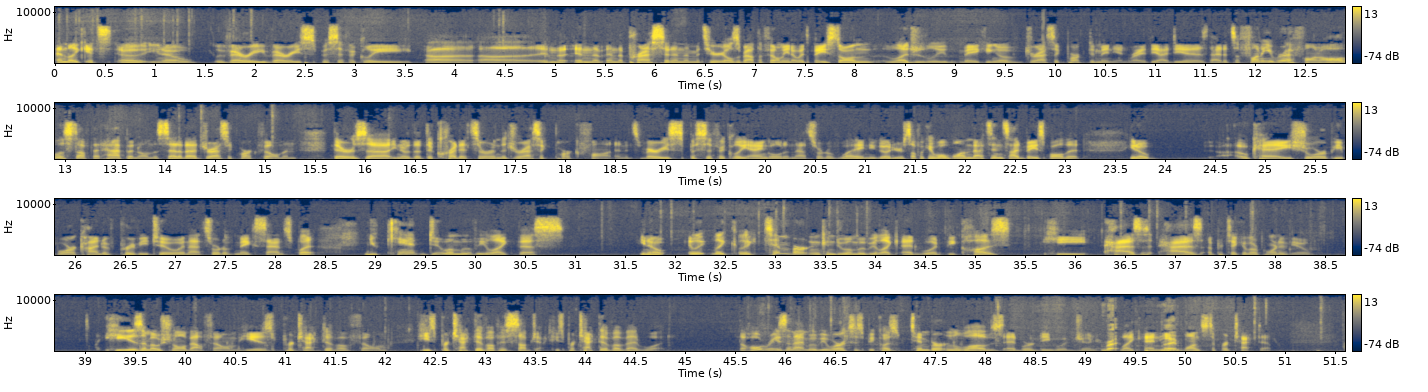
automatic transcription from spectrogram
And like it's uh, you know very very specifically uh, uh, in the in the in the press and in the materials about the film. You know it's based on allegedly the making of Jurassic Park Dominion right? The idea is that it's a funny riff on all the stuff that happened on the set of that Jurassic Park film. And there's uh, you know that the credits are in the Jurassic Park font and it's very specifically angled in that sort of way. And you go to yourself okay well one that's inside baseball that you know okay, sure, people are kind of privy to, and that sort of makes sense. But you can't do a movie like this, you know, like like like Tim Burton can do a movie like Ed Wood because he has has a particular point of view. He is emotional about film. He is protective of film. He's protective of his subject. He's protective of Ed Wood. The whole reason that movie works is because Tim Burton loves Edward D. Wood Jr. Right, Like, and he right. wants to protect him.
